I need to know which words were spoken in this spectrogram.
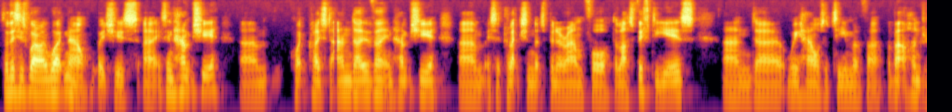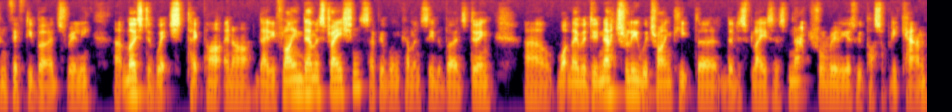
so this is where I work now, which is uh, it's in Hampshire, um, quite close to Andover in Hampshire. Um, it's a collection that's been around for the last 50 years and uh, we house a team of uh, about 150 birds, really, uh, most of which take part in our daily flying demonstrations, so people can come and see the birds doing uh, what they would do naturally. We try and keep the, the displays as natural, really, as we possibly can,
